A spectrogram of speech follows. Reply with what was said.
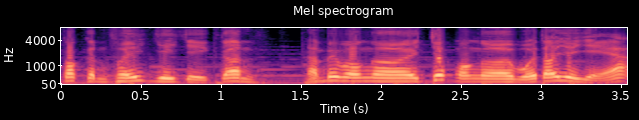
có kinh phí duy trì kênh tạm biệt mọi người chúc mọi người buổi tối vui vẻ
